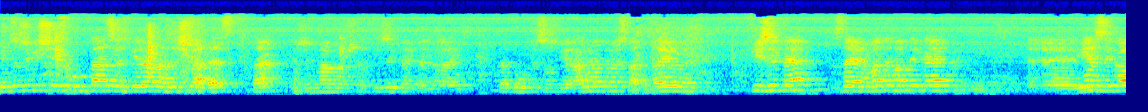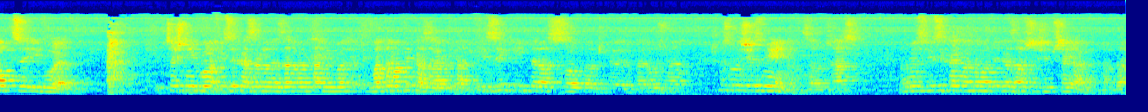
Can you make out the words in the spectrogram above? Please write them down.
Więc oczywiście jest punktacja zbierana ze świadectw, tak? Jeżeli mamy na przykład fizykę i tak dalej, te punkty są zbierane. Natomiast tak, zdajemy fizykę, zdajemy matematykę, e, język obcy i WF. Wcześniej była fizyka z elementami, ma- matematyka z elementami fizyki i teraz są te, te, różne, zresztą to się zmienia cały czas. Natomiast fizyka i matematyka zawsze się przejawia, prawda?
